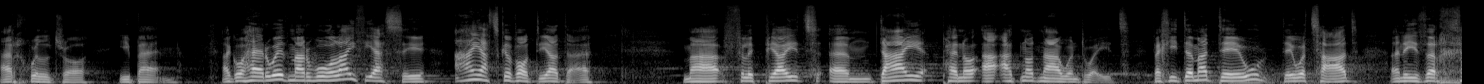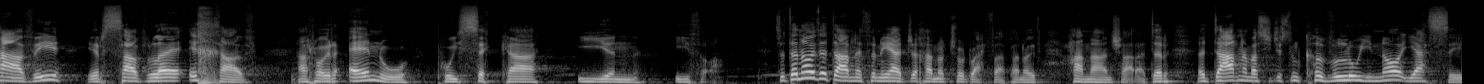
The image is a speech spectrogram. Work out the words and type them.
â'r chwildro i ben. Ac oherwydd mae'r wolaeth Iesu a'i atgyfodiadau, mae Philippiaid um, 2 peno, a adnod 9 yn dweud, felly dyma Dyw, Dyw y Tad, yn ei ddyrchafu i'r safle uchaf a rhoi'r enw pwysica un iddo. So dyna oedd y darn wnaethon ni edrych arno tro diwetha pan oedd Hana yn siarad. Yr, y darn yma sydd jyst yn cyflwyno Iesu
